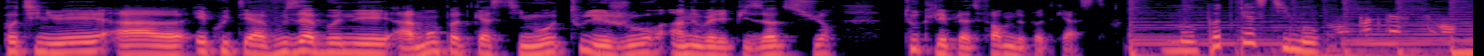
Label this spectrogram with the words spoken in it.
Continuez à euh, écouter, à vous abonner à mon podcast IMO tous les jours, un nouvel épisode sur toutes les plateformes de podcast. Mon podcast IMO. Mon podcast IMO.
